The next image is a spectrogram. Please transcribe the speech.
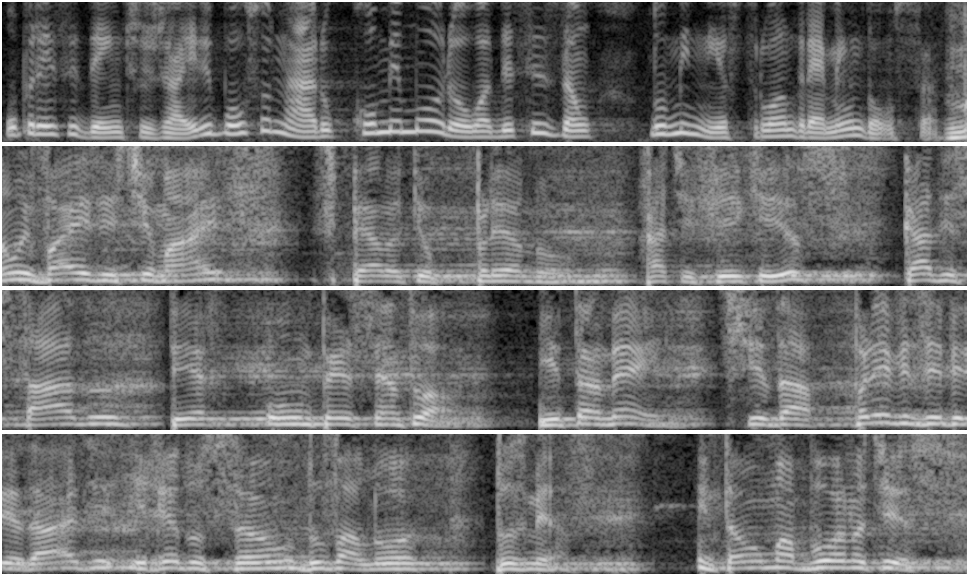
o presidente Jair Bolsonaro comemorou a decisão do ministro André Mendonça. Não vai existir mais, espero que o Pleno ratifique isso, cada estado ter um percentual. E também se dá previsibilidade e redução do valor dos mesmos. Então, uma boa notícia,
